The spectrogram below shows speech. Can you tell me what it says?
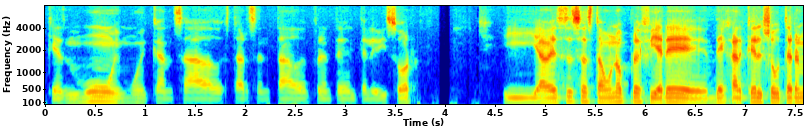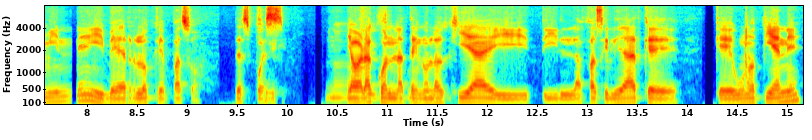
que es muy, muy cansado estar sentado enfrente del televisor y a veces hasta uno prefiere dejar que el show termine y ver lo que pasó después. y ahora con la tecnología y, la facilidad que, uno tiene,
